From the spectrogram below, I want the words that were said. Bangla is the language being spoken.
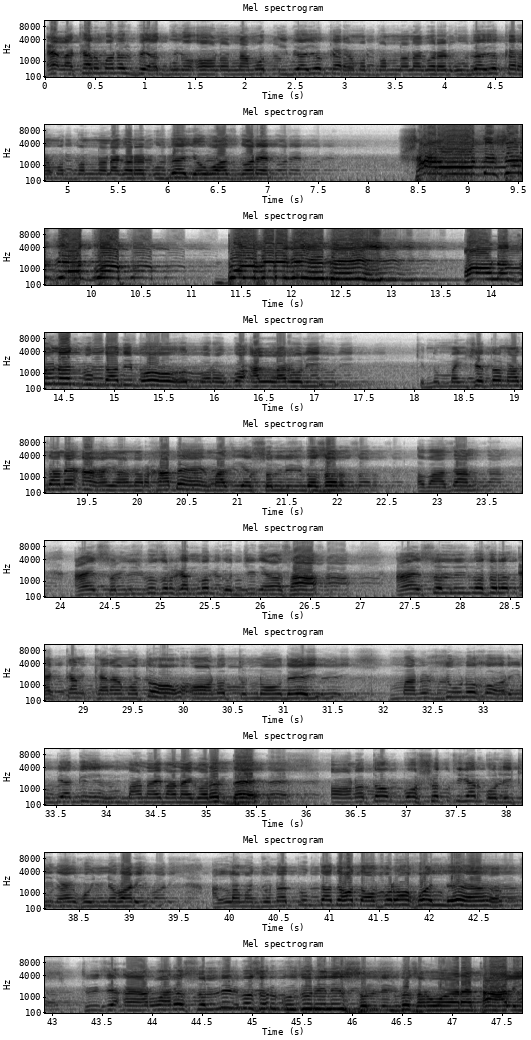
এলাকার মানুষ বেগুন অনর নামত, ইবেয় কেরামত বর্ণনা করেন উবেয় কেরামত বর্ণনা করেন উবেয় ওয়াজ করেন। সারা দেশের বেগুন ডোল বেড়ে গিয়ে অনেক জোনাদ বগদাদি বহুত বড় আল্লাহর অলি কিন্তু মানুষে তো না জানে আয়নর খাদে মাজিয়ে চল্লিশ বছর। অবাজান। আয় চল্লিশ বছর খেদমত গজ্জি আসা আয় চল্লিশ বছর একখান খেরামত অনতুন্ন দেই। মানুষ জুন করিম বেগিন বানাই বানাই করে দে। অনত আর অলি কিনায় সৈন্য ভারি আল্লাহ জোনাত বুকদা দেহ দফর হইলে তুই যে আর ওয়ারে চল্লিশ বছর গুজুরিলি, চল্লিশ বছর ওয়ারে থালি।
